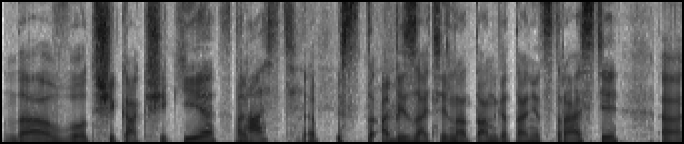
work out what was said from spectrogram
да, вот щека к щеке. А- Страсть. Ст- Обязательно танго, танец страсти. А,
